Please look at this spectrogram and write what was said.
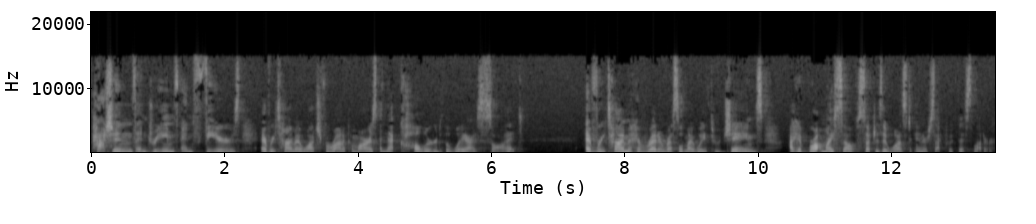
passions and dreams and fears every time I watched Veronica Mars, and that colored the way I saw it, every time I have read and wrestled my way through James, I have brought myself, such as it was, to intersect with this letter.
